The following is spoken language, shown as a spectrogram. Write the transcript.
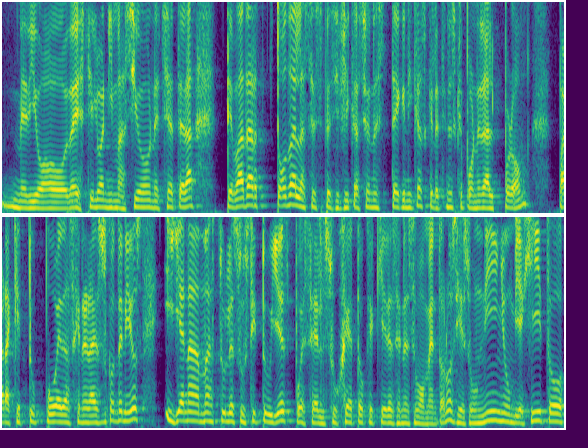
medio de estilo animación, etcétera, te va a dar todas las especificaciones técnicas que le tienes que poner al prompt para que tú puedas generar esos contenidos y ya nada más tú le sustituyes pues el sujeto que quieres en ese momento, ¿no? Si es un niño, un viejito,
